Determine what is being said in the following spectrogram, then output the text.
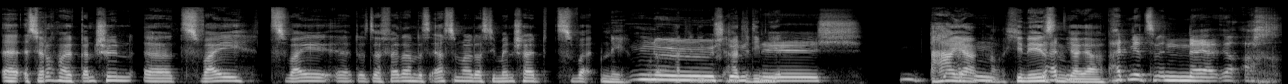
Äh, es wäre doch mal ganz schön äh, zwei, zwei, äh, das, das wäre dann das erste Mal, dass die Menschheit zwei, nee, oder Nö, hatte die, hatte die nicht. Ah, ja, genau. Chinesen, hatten, ja, ja. Hatten wir, naja, ach,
